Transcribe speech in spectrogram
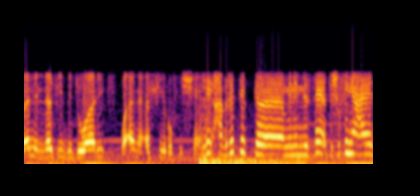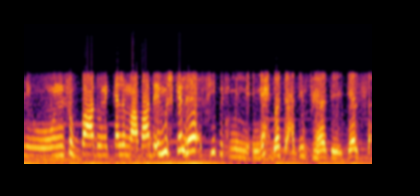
من الذي بجواري وأنا أسير في الشارع ليه حضرتك آه، من النساء تشوفيني عادي ونشوف بعض ونتكلم مع بعض إيه المشكلة لا سيبك من إن إحنا دلوقتي قاعدين في هذه الجلسة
